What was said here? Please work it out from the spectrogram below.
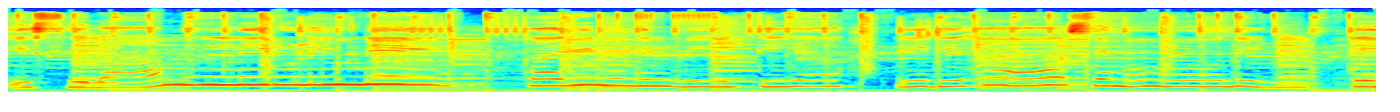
ഇസ്ലാമിൽ ഇരുളിന്റെ കരിമുകിൽ വീഴ്ത്തിയ ഇതിഹാസമോതിടട്ടെ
